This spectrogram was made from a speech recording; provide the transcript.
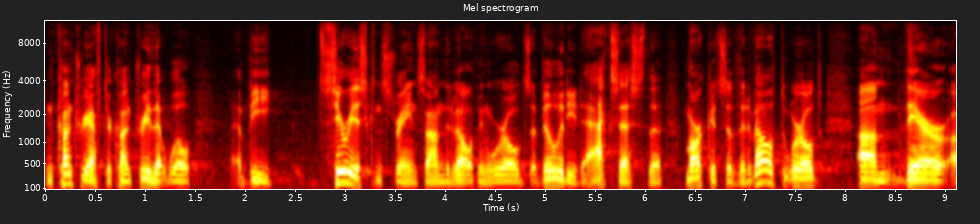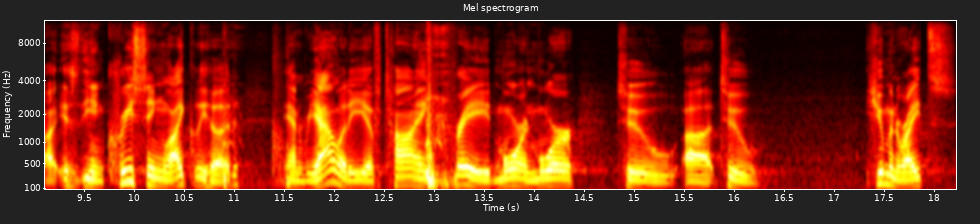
in country after country that will uh, be serious constraints on the developing world's ability to access the markets of the developed world. Um, there uh, is the increasing likelihood and reality of tying trade more and more to, uh, to human rights,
